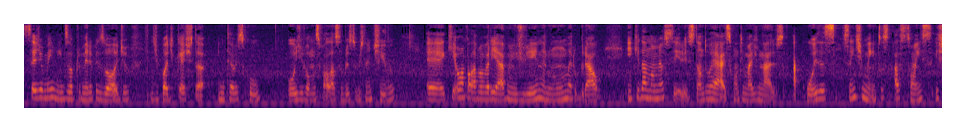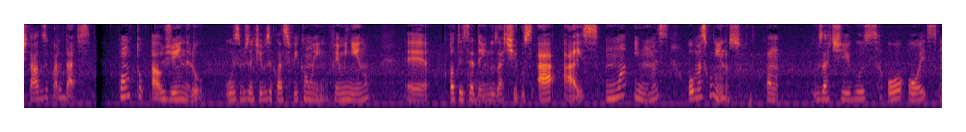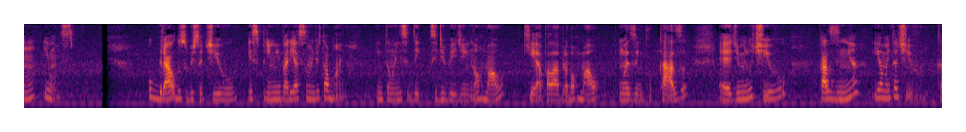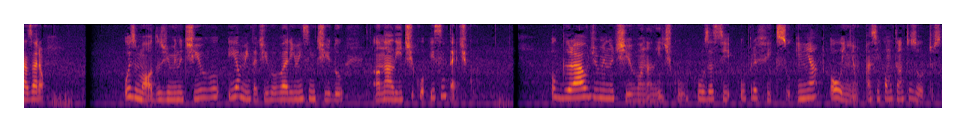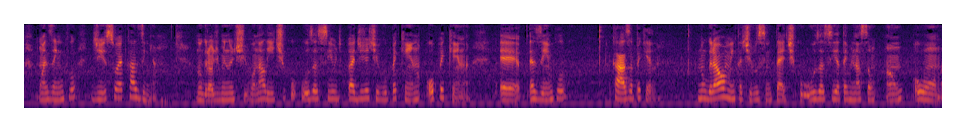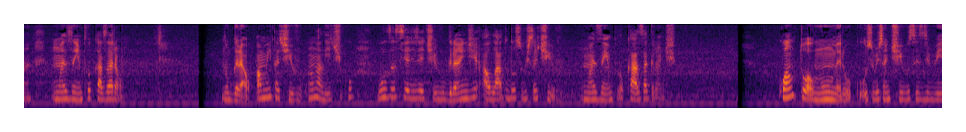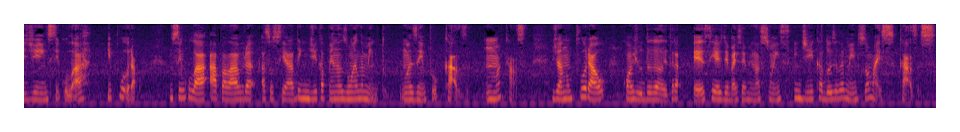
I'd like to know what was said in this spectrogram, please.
Sejam bem-vindos ao primeiro episódio de podcast da Intel School. Hoje vamos falar sobre substantivo, é, que é uma palavra variável em gênero, número, grau e que dá nome aos seres, tanto reais quanto imaginários, a coisas, sentimentos, ações, estados e qualidades. Quanto ao gênero, os substantivos se classificam em feminino, é, antecedendo os artigos a, as, uma e umas, ou masculinos, com os artigos o, os, um e uns. O grau do substantivo exprime variação de tamanho. Então, ele se, se divide em normal, que é a palavra normal, um exemplo, casa, é diminutivo, casinha e aumentativo, casarão. Os modos diminutivo e aumentativo variam em sentido analítico e sintético. O grau diminutivo analítico usa-se o prefixo inha ou inho, assim como tantos outros. Um exemplo disso é casinha. No grau diminutivo analítico, usa-se o adjetivo pequeno ou pequena. É, exemplo, casa pequena. No grau aumentativo sintético, usa-se a terminação ão ou ona. Um exemplo, casarão. No grau aumentativo analítico, usa-se adjetivo grande ao lado do substantivo. Um exemplo, casa grande. Quanto ao número, o substantivo se divide em singular e plural. No singular, a palavra associada indica apenas um elemento. Um exemplo, casa, uma casa. Já no plural, com a ajuda da letra S e as demais terminações, indica dois elementos ou mais, casas.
